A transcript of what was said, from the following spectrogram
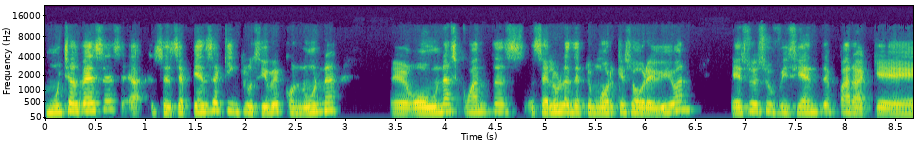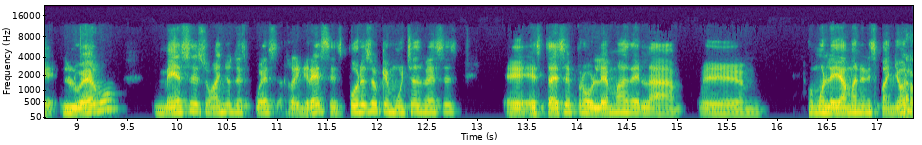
muchas veces eh, se, piensa que inclusive con una eh, o unas cuantas células de tumor que sobrevivan, eso es suficiente para que luego, meses o años después, regreses. Por eso que muchas veces eh, está ese problema de la, ¿cómo le llaman en español?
